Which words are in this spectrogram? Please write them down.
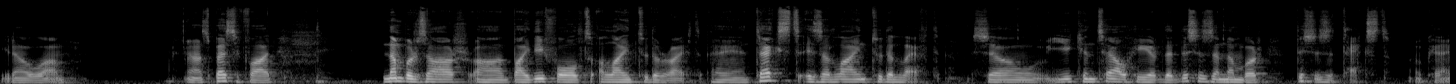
you know um, uh, specified numbers are uh, by default aligned to the right and text is aligned to the left. So you can tell here that this is a number this is a text okay?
